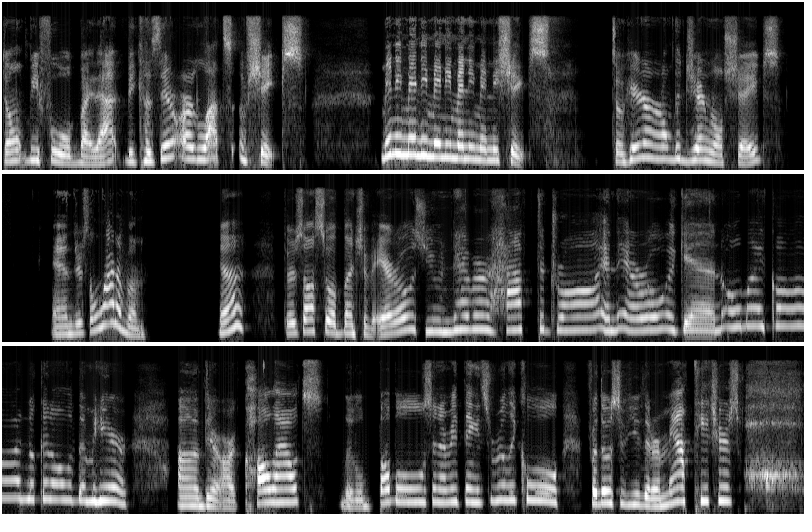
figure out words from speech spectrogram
Don't be fooled by that because there are lots of shapes. Many, many, many, many, many shapes. So here are all the general shapes and there's a lot of them. Yeah. There's also a bunch of arrows. You never have to draw an arrow again. Oh my God, look at all of them here. Um, there are call outs, little bubbles and everything. It's really cool. For those of you that are math teachers, oh,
